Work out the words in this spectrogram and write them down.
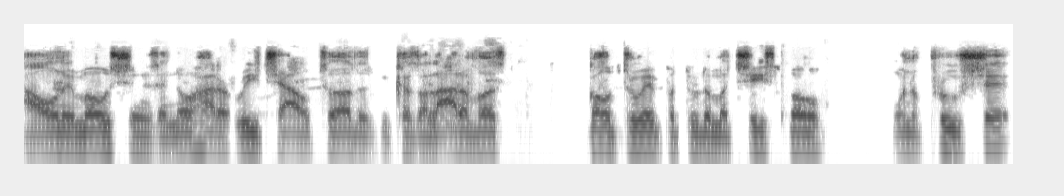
our own emotions and know how to reach out to others because a lot of us go through it, but through the machismo, want to prove shit.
